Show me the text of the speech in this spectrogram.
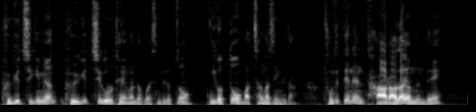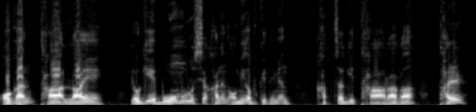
불규칙이면 불규칙으로 대응한다고 말씀드렸죠. 이것도 마찬가지입니다. 중세 때는 다 라다였는데 어간 다 라에 여기에 모음으로 시작하는 어미가 붙게 되면 갑자기 다 라가 달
